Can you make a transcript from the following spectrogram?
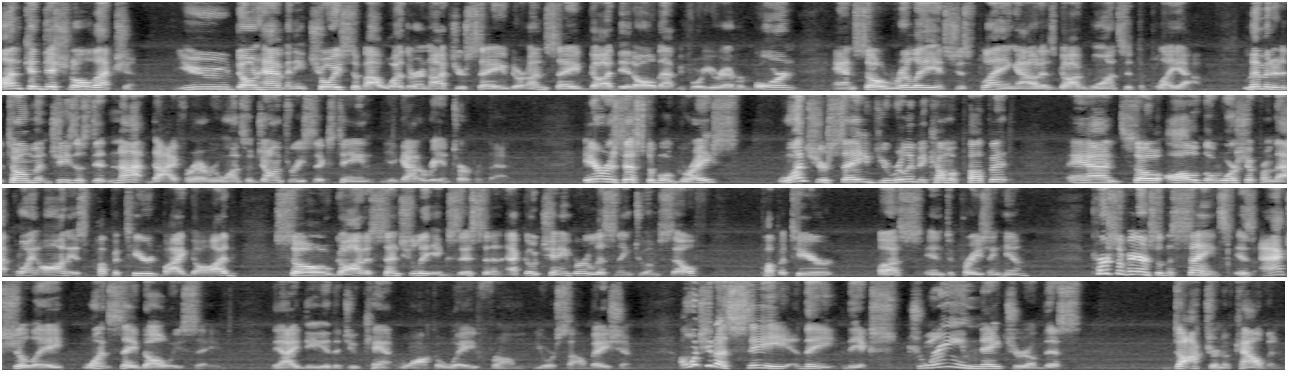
Unconditional election. You don't have any choice about whether or not you're saved or unsaved. God did all that before you were ever born. And so, really, it's just playing out as God wants it to play out. Limited atonement. Jesus did not die for everyone. So, John 3.16, you got to reinterpret that. Irresistible grace. Once you're saved, you really become a puppet and so all of the worship from that point on is puppeteered by God. So God essentially exists in an echo chamber listening to himself puppeteer us into praising him. Perseverance of the saints is actually once saved, always saved. The idea that you can't walk away from your salvation. I want you to see the, the extreme nature of this doctrine of Calvin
